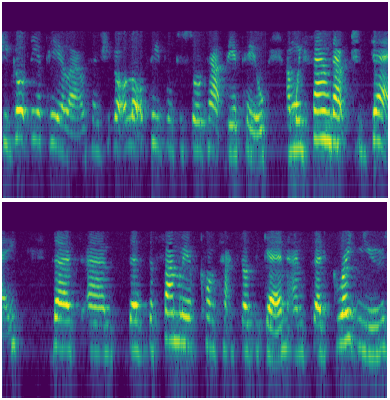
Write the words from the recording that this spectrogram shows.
she got the appeal out, and she got a lot of people to sort out the appeal. And we found out today that um, the, the family have contacted us again and said, "Great news!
